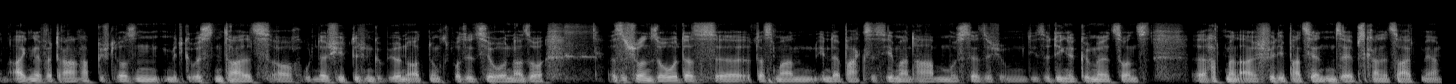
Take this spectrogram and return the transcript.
ein eigener Vertrag abgeschlossen, mit größtenteils auch unterschiedlichen Gebührenordnungspositionen. Also es ist schon so, dass, äh, dass man in der Praxis jemand haben muss, der sich um diese Dinge kümmert, sonst äh, hat man eigentlich für die Patienten selbst keine Zeit mehr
